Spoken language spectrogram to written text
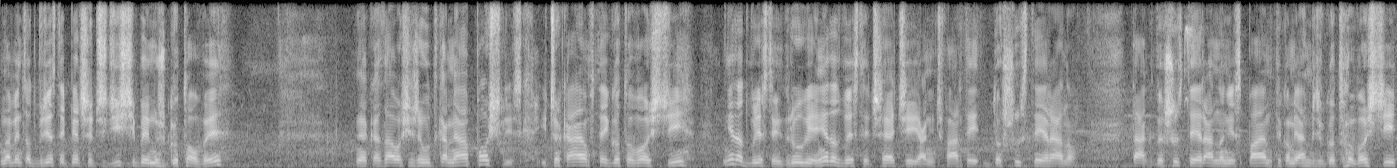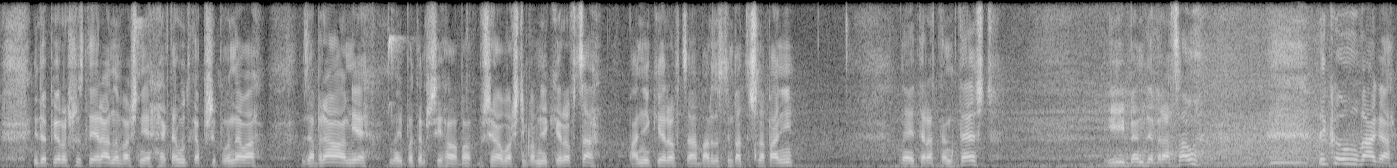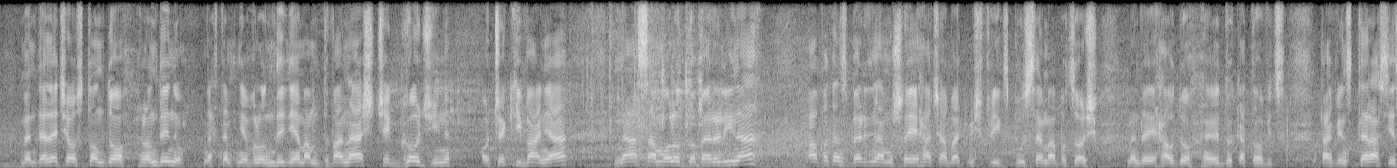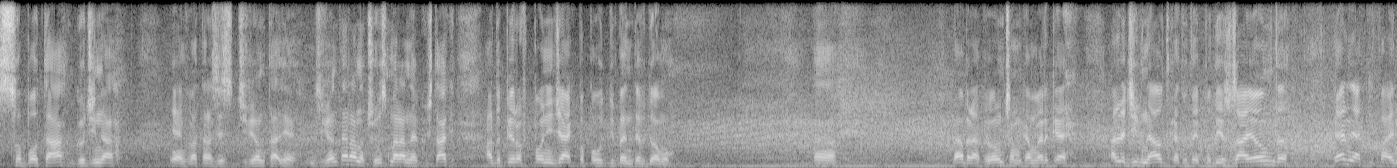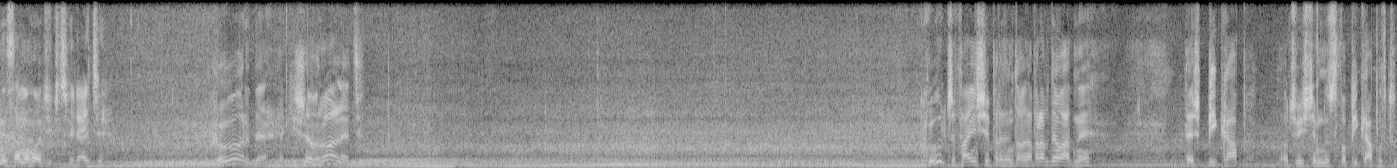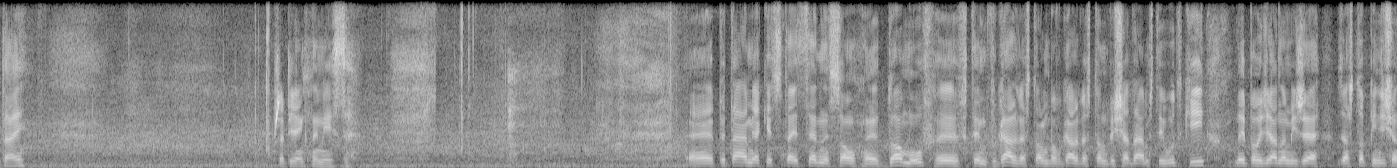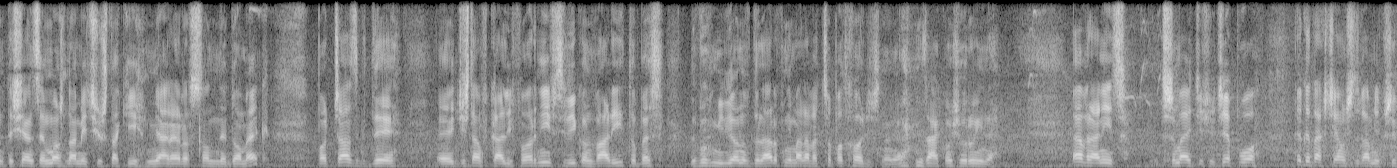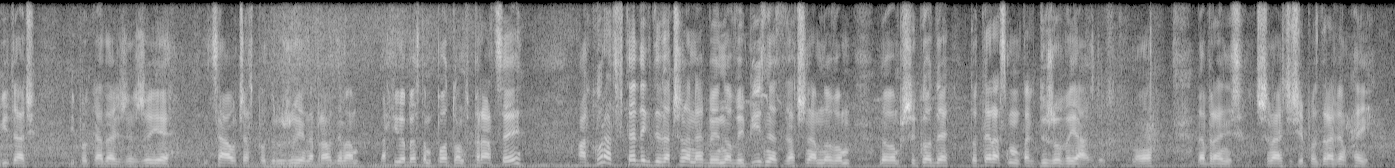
No więc o 21.30 byłem już gotowy. I okazało się, że łódka miała poślizg i czekałem w tej gotowości nie do 22, nie do 23, ani 4, do 6 rano. Tak, do 6 rano nie spałem, tylko miałem być w gotowości i dopiero o 6 rano właśnie, jak ta łódka przypłynęła, zabrała mnie, no i potem przyjechała, przyjechał właśnie po mnie kierowca, pani kierowca, bardzo sympatyczna pani. No i teraz ten test i będę wracał. Tylko uwaga, będę leciał stąd do Londynu. Następnie w Londynie mam 12 godzin oczekiwania na samolot do Berlina, a potem z Berlina muszę jechać albo jakimś Flixbusem, albo coś. Będę jechał do, e, do Katowic. Tak więc teraz jest sobota, godzina, nie wiem, chyba teraz jest 9, nie, 9 rano czy 8 rano jakoś tak, a dopiero w poniedziałek po południu będę w domu. Ach. Dobra, wyłączam kamerkę, ale dziwne autka tutaj podjeżdżają. Ten jaki fajny samochodzik, czekajcie. Kurde, taki Chevrolet. Kurczę, fajnie się prezentował, naprawdę ładny. Też pick-up, oczywiście mnóstwo pick-upów tutaj. Przepiękne miejsce. E, Pytałem, jakie tutaj ceny są e, domów, e, w tym w Galveston, bo w Galveston wysiadałem z tej łódki. No i powiedziano mi, że za 150 tysięcy można mieć już taki w miarę rozsądny domek, podczas gdy e, gdzieś tam w Kalifornii, w Silicon Valley, to bez 2 milionów dolarów nie ma nawet co podchodzić, no nie? Za jakąś ruinę. Dobra, nic. Trzymajcie się ciepło. Tylko tak chciałem się z Wami przywitać i pokazać, że żyję i cały czas podróżuję. Naprawdę mam na chwilę obecną potąd pracy. Akurat wtedy, gdy zaczynam jakby nowy biznes, zaczynam nową, nową przygodę, to teraz mam tak dużo wyjazdów. No. Dobra, nic. Trzymajcie się, pozdrawiam. Hej.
